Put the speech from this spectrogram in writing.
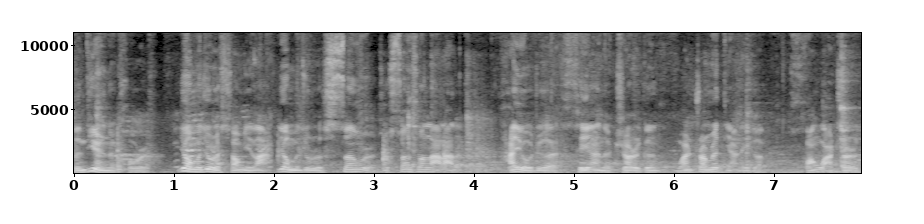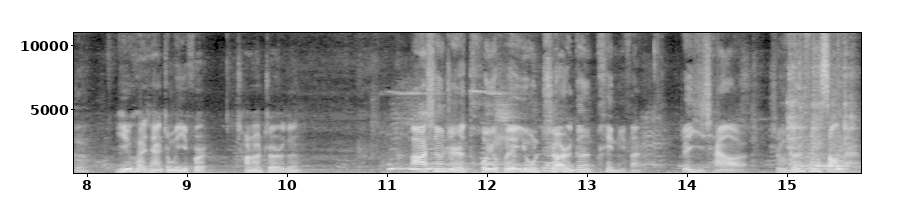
本地人的口味。要么就是小米辣，要么就是酸味儿，就酸酸辣辣的。还有这个黑暗的折耳根，我还专门点了一个黄瓜折耳根，一块钱这么一份儿，尝尝折耳根。阿星这是头一回用折耳根配米饭，这以前啊是闻风丧胆。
